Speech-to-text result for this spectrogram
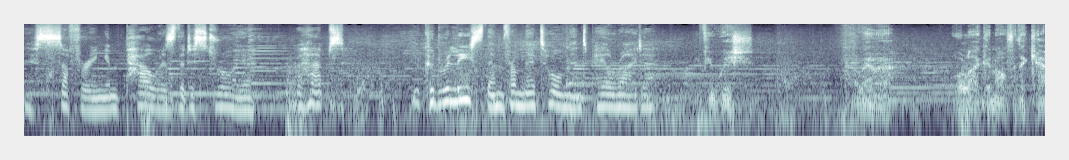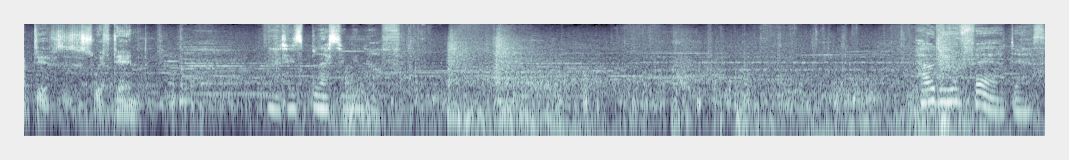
Their suffering empowers the Destroyer. Perhaps you could release them from their torment, Pale Rider. If you wish. However, all I can offer the captives is a swift end. That is blessing enough. How do you fare, Death?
